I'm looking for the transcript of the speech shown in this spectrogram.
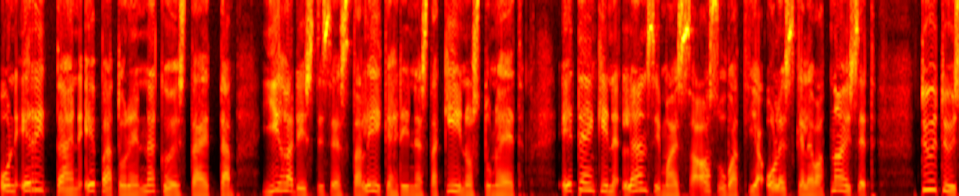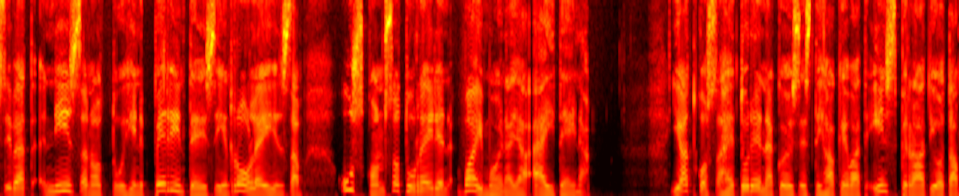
on erittäin epätodennäköistä, että jihadistisesta liikehdinnästä kiinnostuneet, etenkin länsimaissa asuvat ja oleskelevat naiset, tyytyisivät niin sanottuihin perinteisiin rooleihinsa uskon sotureiden vaimoina ja äiteinä. Jatkossa he todennäköisesti hakevat inspiraatiota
